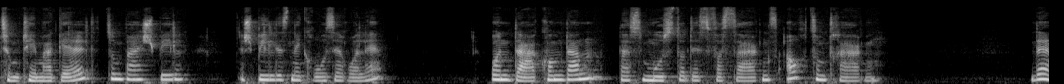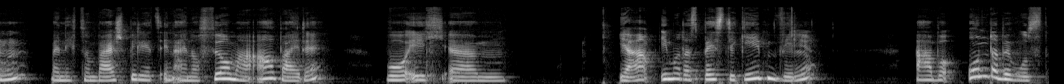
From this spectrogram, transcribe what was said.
zum Thema Geld zum Beispiel, spielt es eine große Rolle. Und da kommt dann das Muster des Versagens auch zum Tragen. Denn wenn ich zum Beispiel jetzt in einer Firma arbeite, wo ich ähm, ja immer das Beste geben will, aber unterbewusst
